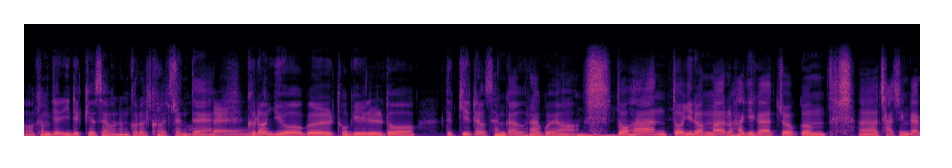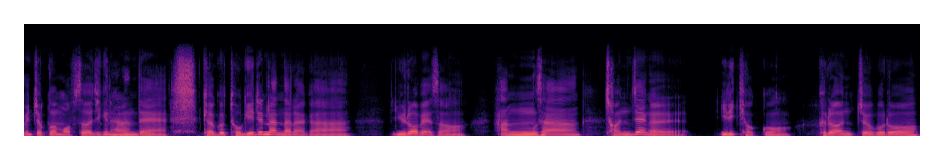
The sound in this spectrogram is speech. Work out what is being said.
어, 경제를 일으켜 세우는 그럴 그렇죠. 텐데 네. 그런 유혹을 독일도 느끼리라고 생각을 하고요. 음. 또한 또 이런 말을 하기가 조금 어, 자신감이 조금 없어지긴 하는데 결국 독일이라는 나라가 유럽에서 항상 전쟁을 일으켰고 그런 쪽으로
